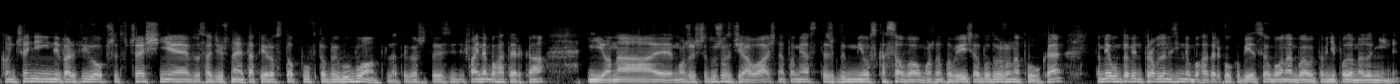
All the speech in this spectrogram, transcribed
kończenie Niny Warwiło przedwcześnie, w zasadzie już na etapie roztopów, to byłby błąd, dlatego że to jest fajna bohaterka i ona może jeszcze dużo zdziałać, natomiast też gdybym ją skasował, można powiedzieć, albo dołożył na półkę, to miałbym pewien problem z inną bohaterką kobiecą, bo ona byłaby pewnie podobna do Niny.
